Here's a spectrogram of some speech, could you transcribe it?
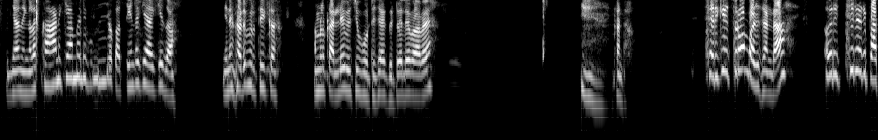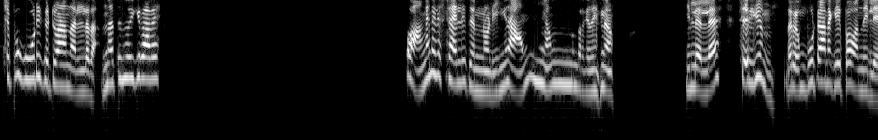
അപ്പം ഞാൻ നിങ്ങളെ കാണിക്കാൻ വേണ്ടി വലിയ കത്തീന്റെ ഒക്കെ ആക്കിയതാ ഇതിനെക്കാട് വൃത്തിക്ക നമ്മൾ കല്ലേ വെച്ച് പൊട്ടിച്ചാൽ കിട്ടുമല്ലേ വാവേ? കണ്ട. ശരിക്കും ഇത്രയും പഴുക്കണ്ട. ഒരു ഇച്ചിരി ഒരു പച്ചപ്പ് കൂടി കിട്ടുവാണെങ്കിൽ നല്ലതാ. എന്നാ നോക്കി പാവേ ഓ ഒരു സ്റ്റൈലിൽ തിന്നോണ്ട് ഇങ്ങനെ അം ഞം എന്നും പറഞ്ഞ് തിന്നാം ഇല്ലല്ലേ? ശരിക്കും റംബൂട്ടാനൊക്കെ ഇപ്പൊ വന്നില്ലേ?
